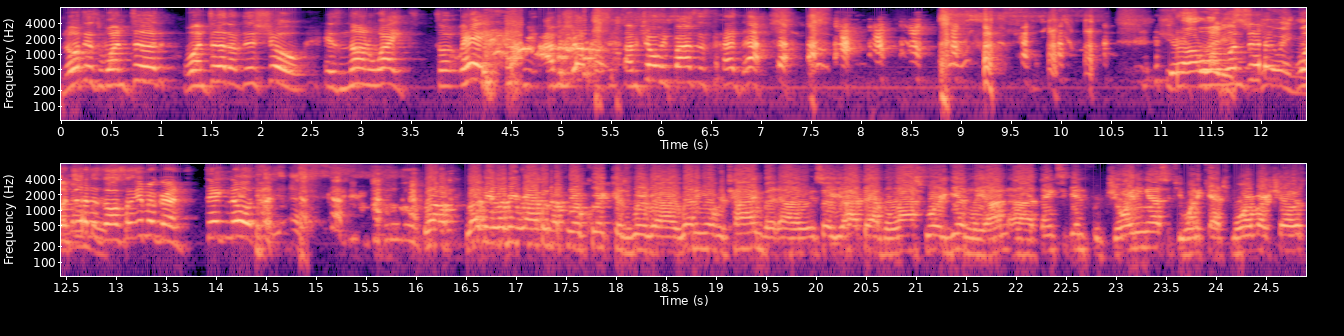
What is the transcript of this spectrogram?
notice one third, one third of this show is non-white. So hey, I'm sure, I'm sure we passed the standard. You're already well, one third, one third is also immigrant. Take note. well, let me let me wrap it up real quick because we're uh, running over time. But uh, so you have to have the last word again, Leon. Uh, thanks again for joining us. If you want to catch more of our shows,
